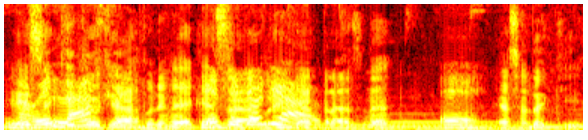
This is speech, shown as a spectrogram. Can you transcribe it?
Não, Esse ele aqui que é o de árvore, né? Que é essa que é o árvore de aqui árvore. atrás, né? É. Essa daqui.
